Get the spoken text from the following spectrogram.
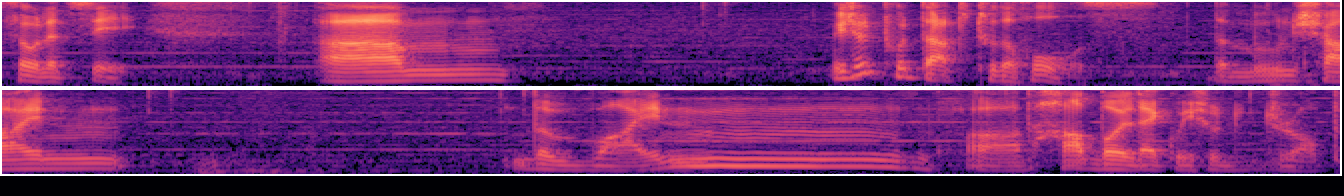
So let's see. Um, we should put that to the horse. The moonshine. The wine. Oh, the hard-boiled egg we should drop.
